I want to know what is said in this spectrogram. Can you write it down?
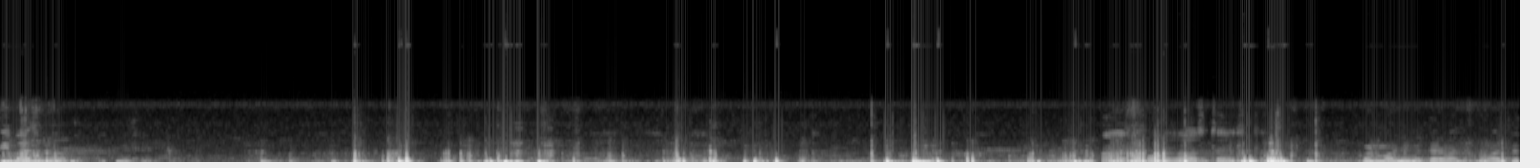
ती बाजूला मला फोन जो असतो नुसतं. गुड मॉर्निंग मित्र माझं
